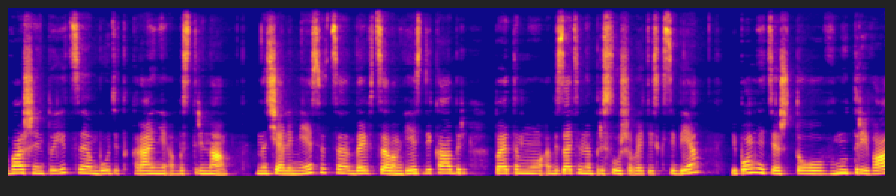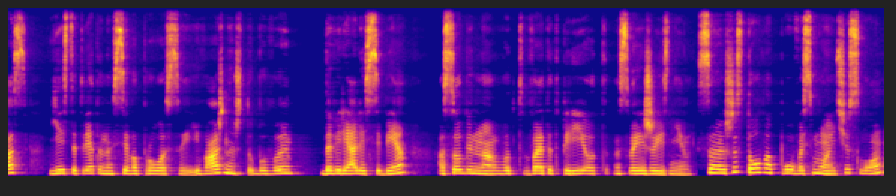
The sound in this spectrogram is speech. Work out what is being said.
ваша интуиция будет крайне обострена в начале месяца, да и в целом весь декабрь, поэтому обязательно прислушивайтесь к себе и помните, что внутри вас есть ответы на все вопросы, и важно, чтобы вы доверяли себе, особенно вот в этот период своей жизни. С 6 по 8 число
